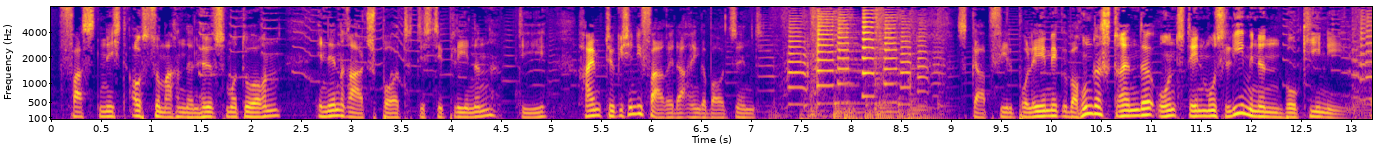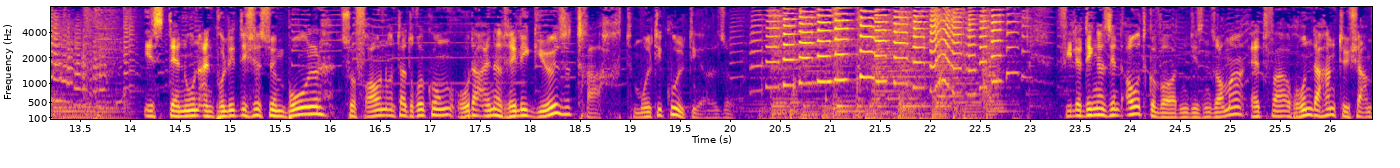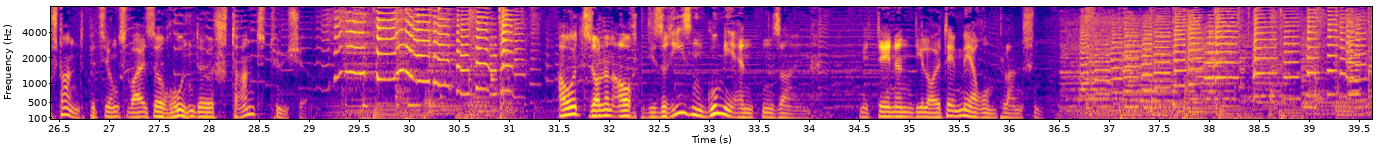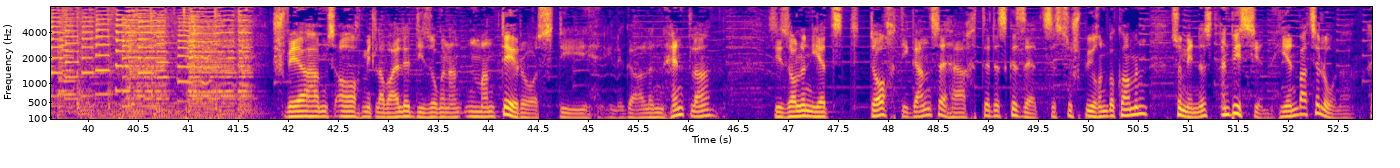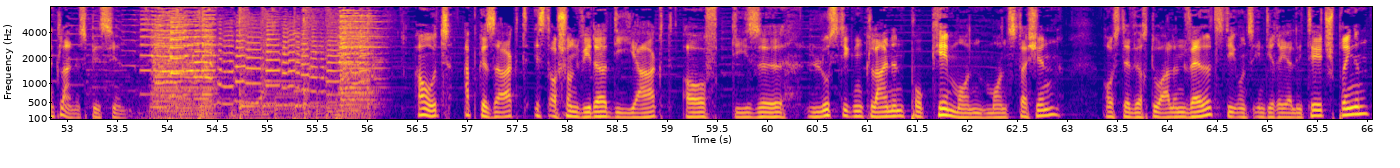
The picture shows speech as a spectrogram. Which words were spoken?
fast nicht auszumachenden Hilfsmotoren in den Radsportdisziplinen, die heimtückisch in die Fahrräder eingebaut sind. Es gab viel Polemik über Hundestrände und den Musliminnen-Burkini. Ist der nun ein politisches Symbol zur Frauenunterdrückung oder eine religiöse Tracht? Multikulti also. Viele Dinge sind out geworden diesen Sommer, etwa runde Handtücher am Strand bzw. runde Strandtücher. Out sollen auch diese riesen Gummienten sein, mit denen die Leute im Meer rumplanschen. Schwer haben es auch mittlerweile die sogenannten Manteros, die illegalen Händler. Sie sollen jetzt doch die ganze Härte des Gesetzes zu spüren bekommen, zumindest ein bisschen, hier in Barcelona, ein kleines bisschen. Out, abgesagt, ist auch schon wieder die Jagd auf diese lustigen kleinen Pokémon-Monsterchen aus der virtuellen Welt, die uns in die Realität springen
